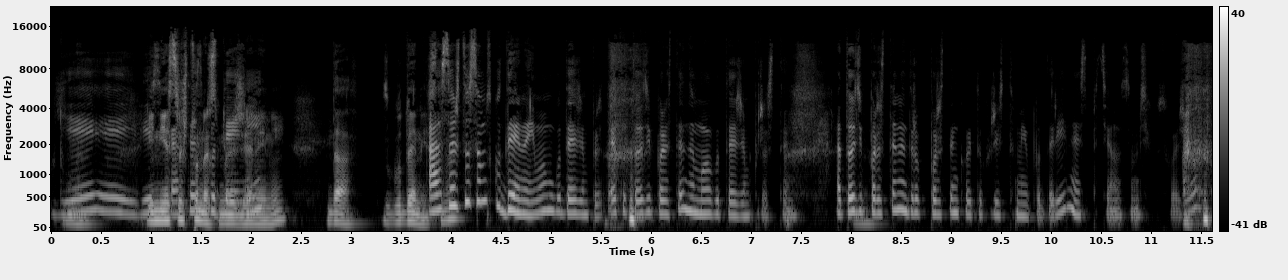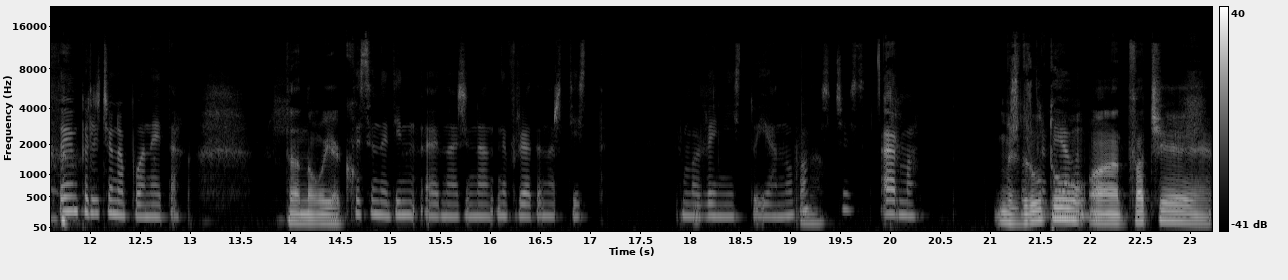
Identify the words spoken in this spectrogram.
като. Ей, И ние също не сме женени. Да, сгодени сме. Аз също съм сгодена, имам годежен пръстен. Ето този пръстен е моят годежен пръстен. А този пръстен е друг пръстен, който Христо ми подари. Не специално съм си го сложила. Той ми прилича на планета. Да, много яко. Те са на един, една жена, невероятен артист. Армавени Стоянова. Да. мисля, че се- Арма. Между другото, а, това, че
